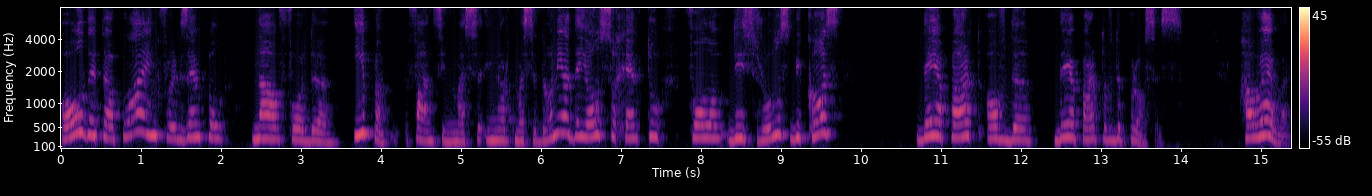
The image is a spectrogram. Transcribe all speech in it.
All that are applying, for example, now for the IPA funds in, in North Macedonia, they also have to follow these rules because they are part of the they are part of the process. However,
